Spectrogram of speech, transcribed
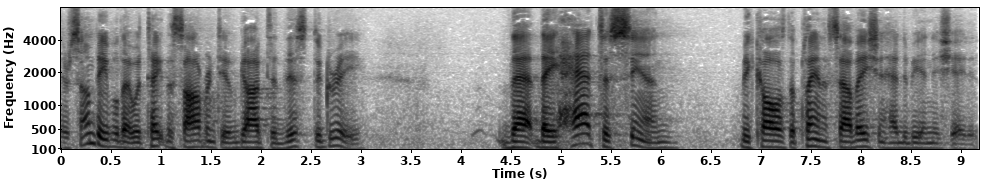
There's some people that would take the sovereignty of God to this degree that they had to sin because the plan of salvation had to be initiated.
